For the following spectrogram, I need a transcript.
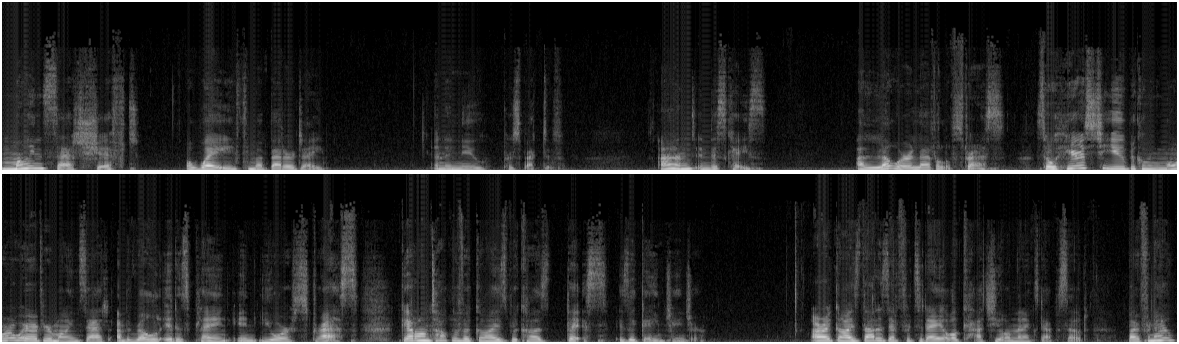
mindset shift away from a better day and a new perspective. And in this case, a lower level of stress. So here's to you becoming more aware of your mindset and the role it is playing in your stress. Get on top of it, guys, because this is a game changer. Alright, guys, that is it for today. I will catch you on the next episode. Bye for now.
